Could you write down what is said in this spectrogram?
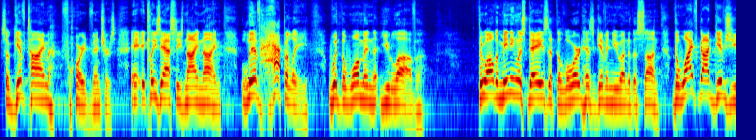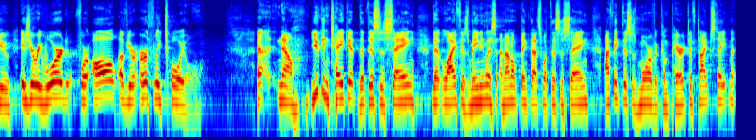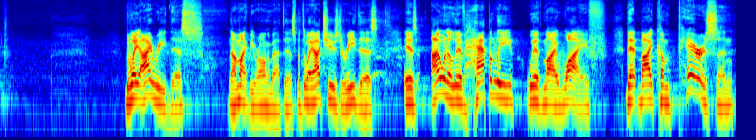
So give time for adventures. Ecclesiastes 9 9. Live happily with the woman you love through all the meaningless days that the Lord has given you under the sun. The wife God gives you is your reward for all of your earthly toil. Uh, now, you can take it that this is saying that life is meaningless, and I don't think that's what this is saying. I think this is more of a comparative type statement. The way I read this, now I might be wrong about this, but the way I choose to read this is I want to live happily with my wife, that by comparison,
